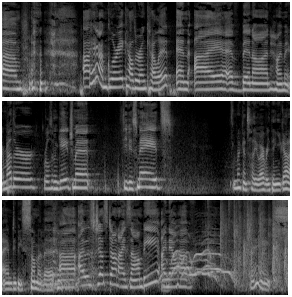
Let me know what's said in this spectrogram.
Um, uh, hey, I'm Gloria Calderon Kellett, and I have been on How I Met Your Mother, Rules of Engagement, Devious Maids. I'm not going to tell you everything. You got to IMDb some of it. Uh, I was just on iZombie. I now have. Thanks.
